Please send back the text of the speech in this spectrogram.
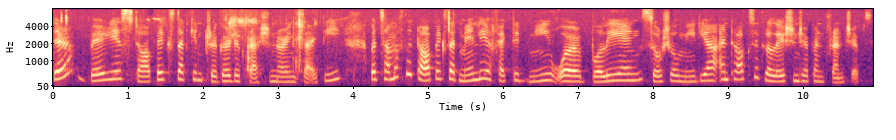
There are various topics that can trigger depression or anxiety, but some of the topics that mainly affected me were bullying, social media, and toxic relationship and friendships.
